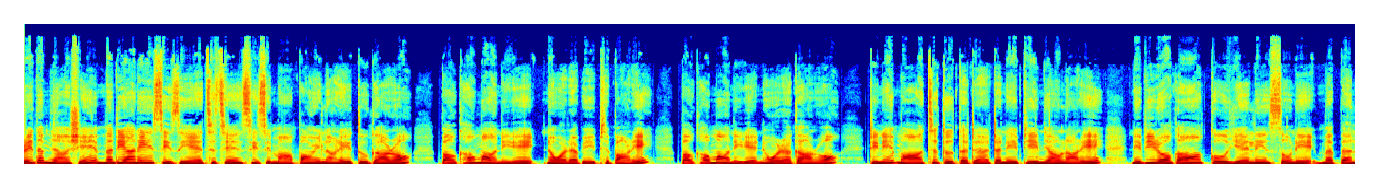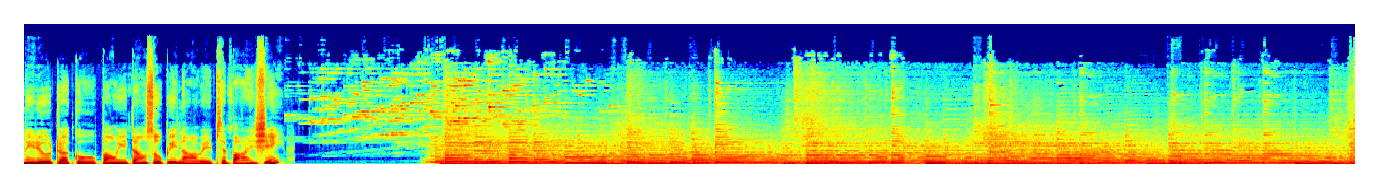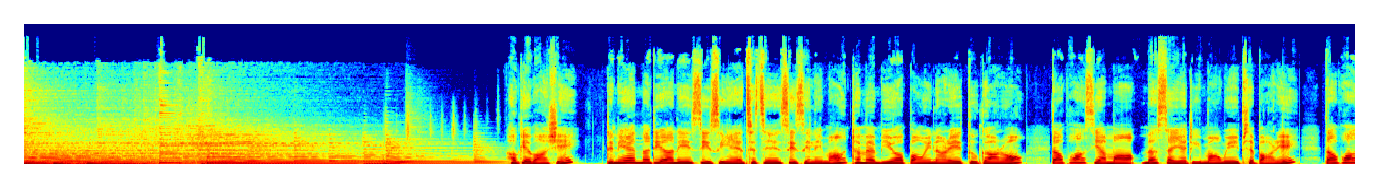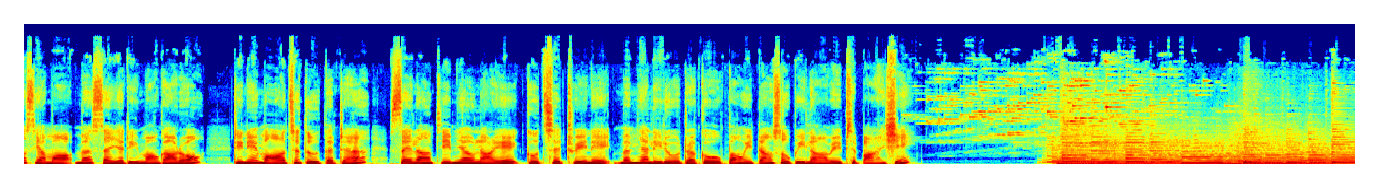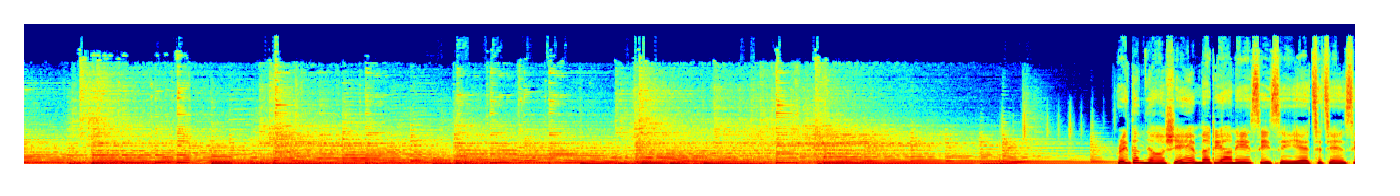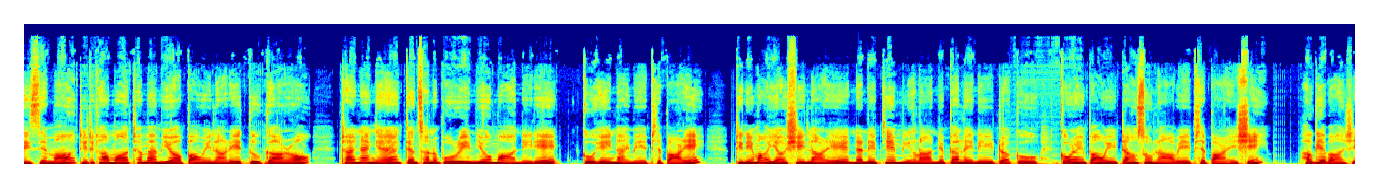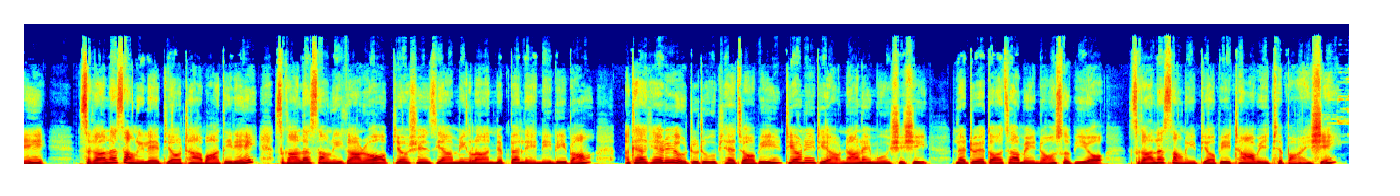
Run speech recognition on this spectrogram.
ပရိသတ်များရှင်မတ်တရားနေ့စီစဉ်ရဲ့ချစ်ချင်းစီစဉ်မှာပေါဝင်လာတဲ့သူကတော့ ပေါခေါင်းမာနေတဲ့နဝရက်ပဲဖြစ်ပါတယ်။ပေါခေါင်းမာနေတဲ့နဝရက်ကတော့ဒီနေ့မှာချစ်သူတက်တန်းတနေ့ပြေးမြောင်းလာတဲ့နေပြည်တော်ကကိုရဲလင်းစိုးနဲ့မတ်ပန်းလေးတို့အတွက်ကိုပေါဝင်တောင်းဆိုပေးလာပဲဖြစ်ပါရှင်။ဟုတ်ကဲ့ပါရှင် ဒီနေ့ရဲ့မတ်တရားနေ့စီစဉ်ရဲ့ချက်ချင်းစီစဉ်လေးမှာထပ်မံပြီးတော့ပါဝင်လာတဲ့သူကတော့တောက်ဖွားဆီယာမမတ်ဆန်ရတီမောင်ပဲဖြစ်ပါတယ်တောက်ဖွားဆီယာမမတ်ဆန်ရတီမောင်ကတော့ဒီနေ့မှာချစ်သူတက်တန်ဆယ်လပြည့်မြောက်လာတဲ့ကိုချစ်ထွေးနဲ့မတ်မြတ်လီတို့အတွက်ကိုပါဝင်တောင်းဆိုပေးလာပဲဖြစ်ပါရှင် ရိသတ်များရှင်မတ်တရားနေ့စီစဉ်ရဲ့ချစ်ချင်းစီစဉ်မှာဒီတစ်ခါမှထပ်မံပြီးတော့ပါဝင်လာတဲ့သူကတော့ထိုင်းနိုင်ငံကန်ချနပူရီမြို့မှာနေတဲ့ကိုဟိန်းနိုင်ပဲဖြစ်ပါတယ်။ဒီနေ့မှရောက်ရှိလာတဲ့နှစ်နှစ်ပြည့်မင်္ဂလာနှစ်ပတ်လည်နေ့အတွက်ကိုကိုရင်ပါဝင်တောင်းဆိုလာပဲဖြစ်ပါတယ်ရှင်။ဟုတ်ကဲ့ပါရှင်။စကားလက်ဆောင်လေးလည်းပြောထားပါသေးတယ်။စကားလက်ဆောင်လေးကတော့ပျော်ရွှင်စရာမင်္ဂလာနှစ်ပတ်လည်နေ့လေးပါ။အခက်အခဲတွေကိုအတူတူဖျက်ကျော်ပြီးတယောက်နဲ့တယောက်နားလည်မှုရှိရှိလက်တွဲသွားကြမယ်နော်ဆိုပြီးတော့စကားလက်ဆောင်လေးပြောပြထားပဲဖြစ်ပါတယ်ရှင်။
